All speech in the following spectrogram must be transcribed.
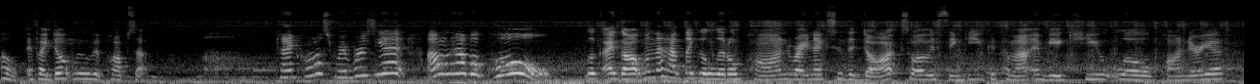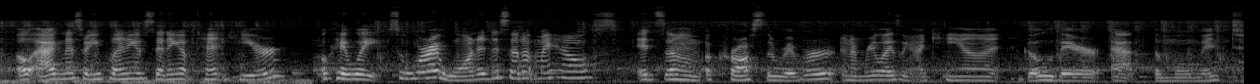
Oh, if I don't move, it pops up. Can I cross rivers yet? I don't have a pole. Look, I got one that had like a little pond right next to the dock, so I was thinking you could come out and be a cute little pond area. Oh, Agnes, are you planning on setting up tent here? Okay, wait, so where I wanted to set up my house, it's um across the river, and I'm realizing I can't go there at the moment.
